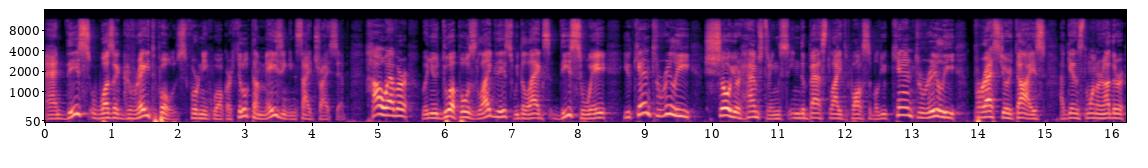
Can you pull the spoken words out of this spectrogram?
And this was a great pose for Nick Walker, he looked amazing inside tricep. However, when you do a pose like this with the legs this way, you can't really show your hamstrings in the best light possible. You can't really press your thighs against one another.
